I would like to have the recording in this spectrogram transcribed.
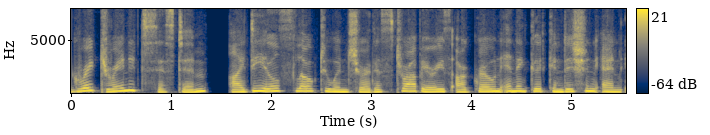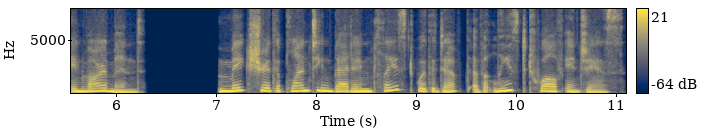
great drainage system, ideal slope to ensure the strawberries are grown in a good condition and environment. Make sure the planting bed in placed with a depth of at least 12 inches.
